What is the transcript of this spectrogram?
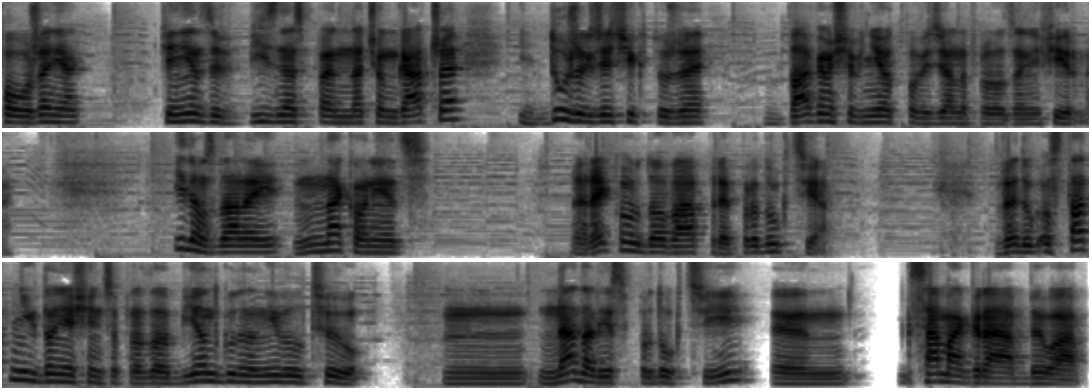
położenia pieniędzy w biznes pełen naciągacze i dużych dzieci, którzy bawią się w nieodpowiedzialne prowadzenie firmy. Idąc dalej, na koniec rekordowa preprodukcja. Według ostatnich doniesień, co prawda Beyond Good and Evil 2 mm, nadal jest w produkcji. Sama gra była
